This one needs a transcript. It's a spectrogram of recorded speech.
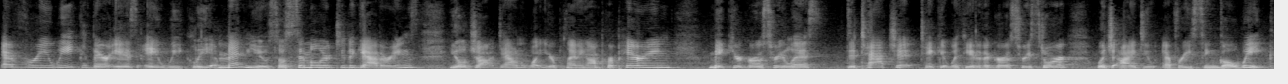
every week there is a weekly menu. So similar to the gatherings, you'll jot down what you're planning on preparing, make your grocery list, detach it, take it with you to the grocery store, which I do every single week.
